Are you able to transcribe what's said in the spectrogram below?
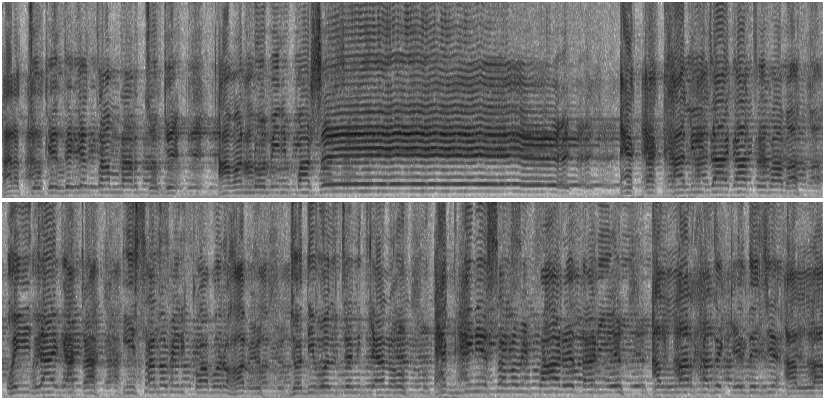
তারা চোখে দেখে চামড়ার চোখে। আমার নবীর পাশে একটা খালি জায়গা আছে বাবা। ওই জায়গাটা ঈসা নবীর কবর হবে। যদি বলছেন কেন? একদিন ঈসা নবী পাহাড়ে দাঁড়িয়ে আল্লাহর কাছে কেঁদেছে, আল্লাহ,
